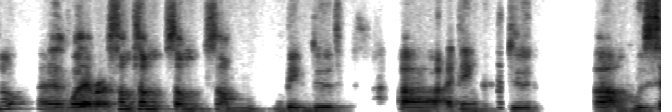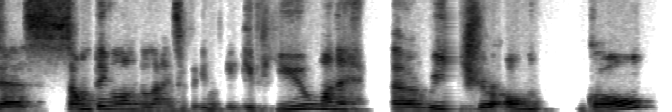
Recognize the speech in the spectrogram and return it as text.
No? Uh, whatever. Some some some some big dude uh, i think dude um, who says something along the lines of if you want to uh, reach your own goal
